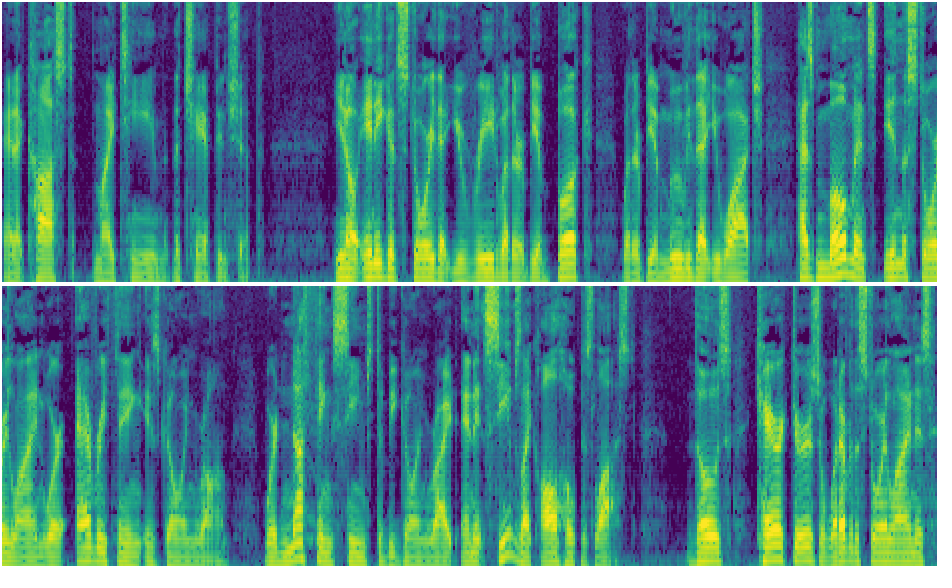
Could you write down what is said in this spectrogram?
and it cost my team the championship. You know, any good story that you read, whether it be a book, whether it be a movie that you watch, has moments in the storyline where everything is going wrong, where nothing seems to be going right, and it seems like all hope is lost. Those characters or whatever the storyline is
